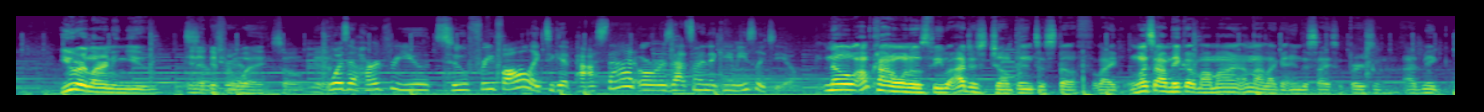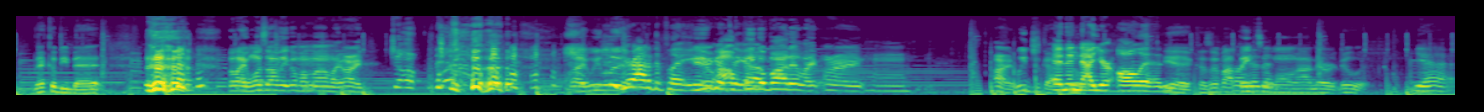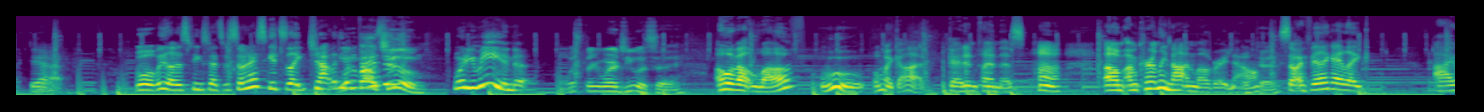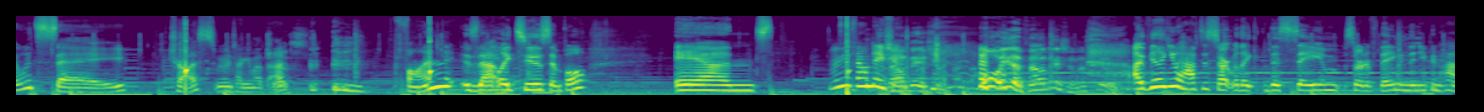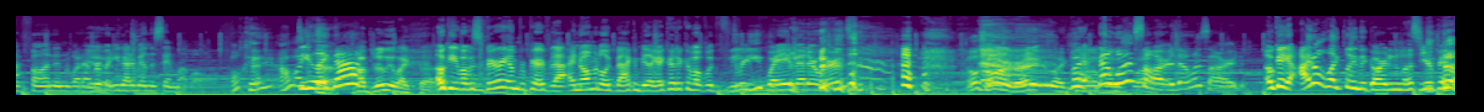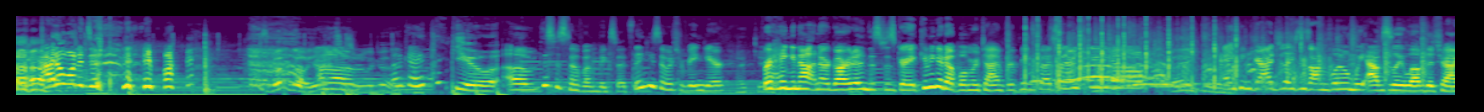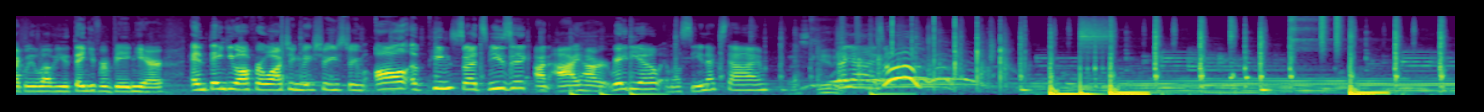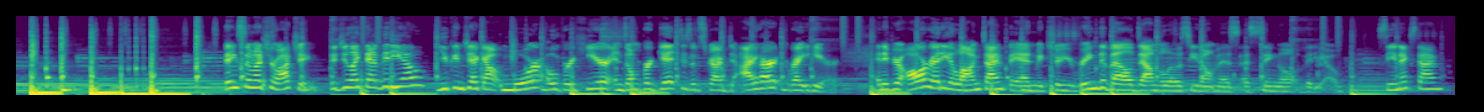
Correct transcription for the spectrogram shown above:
You are learning you in So a different true. way. So yeah. Was it hard for you to free fall, like to get past that, or was that something that came easily to you? No, I'm kind of one of those people. I just jump into stuff. Like once I make up my mind, I'm not like an indecisive person. I make that could be bad, but like once I make up my mind, I'm like all right, jump. like we live. You're out of the plane. Yeah, you're good I'll to think go. about it. Like all right, hmm, all right, we just got. and then now you're all in. Yeah, because if I Oh, think too long, I'll never do it. Yeah, yeah. Well, we love this Pink Sweats. It was so nice to get to like chat with you. What about you? What do you mean? What's three words you would say? Oh, about love? Ooh, oh my god. Okay, I didn't plan this. Huh. Um, I'm currently not in love right now. Okay. So I feel like I like, I would say trust. We were talking about that. Fun? Is that like too simple? And maybe foundation. Foundation. oh yeah, foundation. That's good. I feel like you have to start with like the same sort of thing and then you can have fun and whatever, Yeah. but you gotta be on the same level. Okay, I like. Do you like that? I really like that. Okay, but I was very unprepared for that. I know I'm gonna look back and be like, I could have come up with Me three neither. way better words. That was hard, right? Like But that was hard. That was hard. Okay, I don't like playing the garden unless you're picking. I don't want to do it anymore. Good though. Your answer's Um, really good. Okay, thank you. Um, this is so fun, Pink Sweats. Thank you so much for being here, for hanging out in our garden. This was great. Can we get up one more time for Pink Sweats in our studio? Thank you. And congratulations on Bloom. We absolutely love the track. We love you. Thank you for being here. And thank you all for watching. Make sure you stream all of Pink Sweats music on iHeartRadio, and we'll see you next time. Let's get Bye, it. guys. Woo! Thanks so much for watching. Did you like that video? You can check out more over here and don't forget to subscribe to iHeart right here. And if you're already a longtime fan, make sure you ring the bell down below so you don't miss a single video. See you next time.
